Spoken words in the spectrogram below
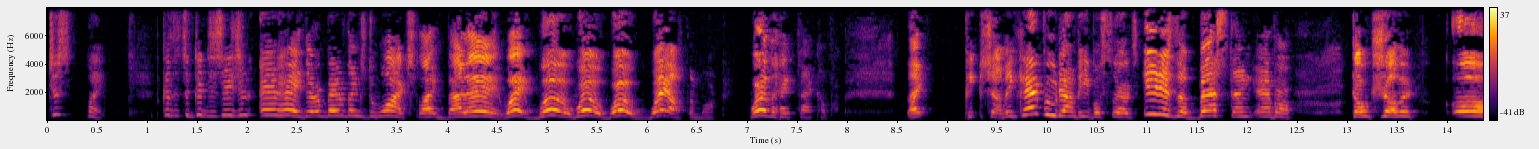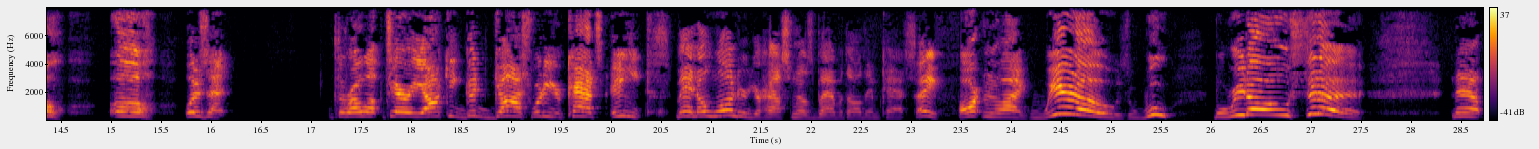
just wait. Because it's a good decision, and hey, there are better things to watch, like ballet. Wait, whoa, whoa, whoa, way off the mark. Where the heck did that come from? Like shoving cat food down people's throats. It is the best thing ever. Don't shove it. Oh, oh, what is that? Throw up teriyaki. Good gosh, what do your cats eat? Man, no wonder your house smells bad with all them cats. They farting like weirdos. Woo! Burrito City! Now,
